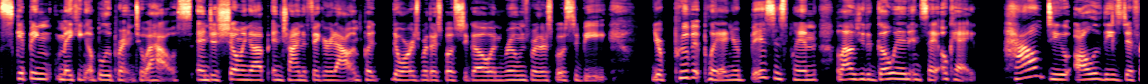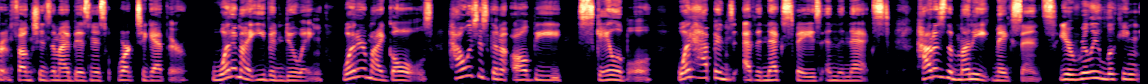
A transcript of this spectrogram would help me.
skipping making a blueprint to a house and just showing up and trying to figure it out and put doors where they're supposed to go and rooms where they're supposed to be. Your prove it plan, your business plan allows you to go in and say, okay, how do all of these different functions in my business work together? What am I even doing? What are my goals? How is this going to all be scalable? What happens at the next phase and the next? How does the money make sense? You're really looking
